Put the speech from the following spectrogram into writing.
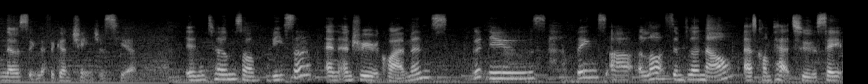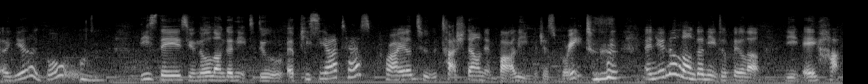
no significant changes here. In terms of visa and entry requirements, good news, things are a lot simpler now as compared to say a year ago. Hmm. These days, you no longer need to do a PCR test prior to touchdown in Bali, which is great. and you no longer need to fill out the EHAC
